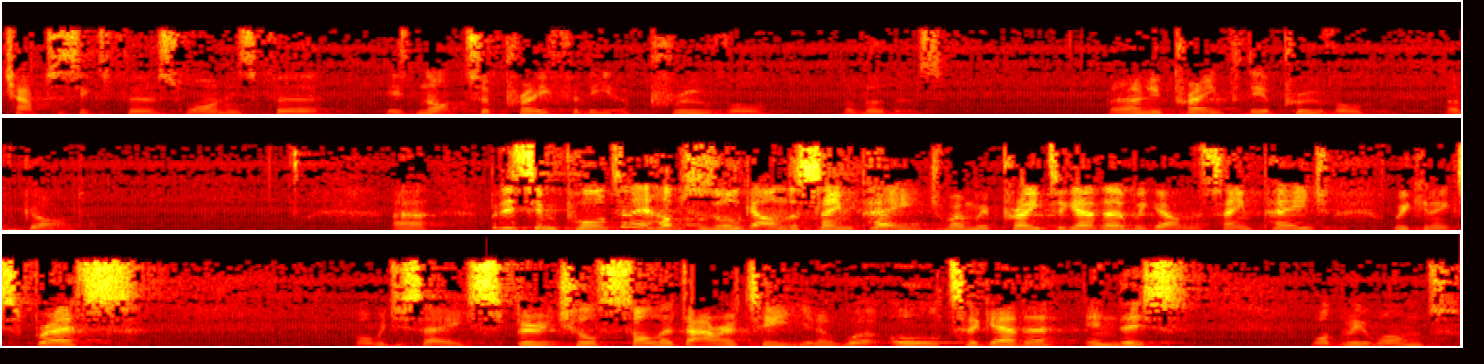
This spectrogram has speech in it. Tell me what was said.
chapter 6 verse 1 is for, is not to pray for the approval of others, but only praying for the approval of God. Uh, but it's important, it helps us all get on the same page. When we pray together, we get on the same page, we can express, what would you say, spiritual solidarity, you know, we're all together in this. What do we want?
